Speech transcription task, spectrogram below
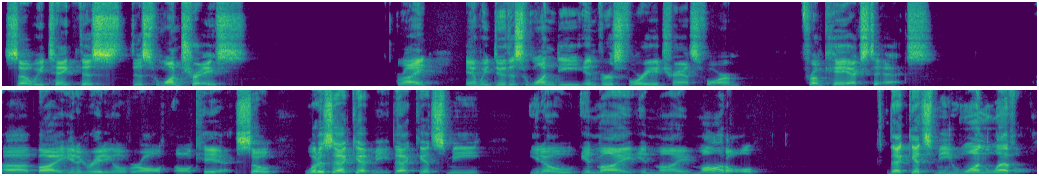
So we take this this one trace, right, and we do this 1D inverse Fourier transform from kx to x uh, by integrating over all, all kx. So what does that get me? That gets me, you know, in my in my model, that gets me one level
